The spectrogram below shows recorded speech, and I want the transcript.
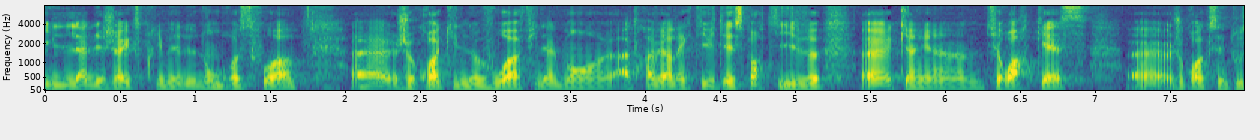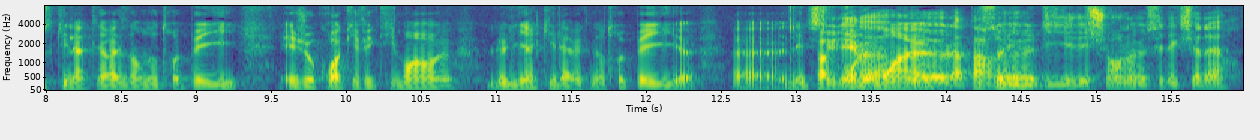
il l'a déjà exprimé de nombreuses fois. je crois qu'il ne voit finalement, à travers l'activité sportive, qu'un tiroir caisse. je crois que c'est tout ce qui l'intéresse dans notre pays. Et je crois qu'effectivement, le lien qu'il a avec notre pays n'est pas pour le moins. La part de Didier Deschamps, le sélectionneur?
